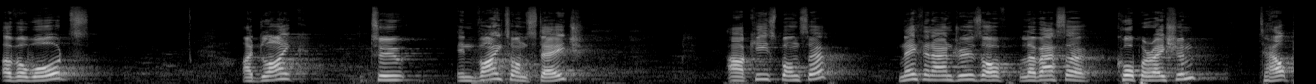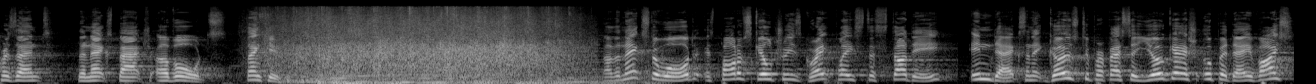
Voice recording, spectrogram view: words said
of awards, I'd like to invite on stage our key sponsor, Nathan Andrews of Lavasa Corporation, to help present the next batch of awards. Thank you. Now, the next award is part of Skilltree's Great Place to Study Index, and it goes to Professor Yogesh Upadhyay, Vice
